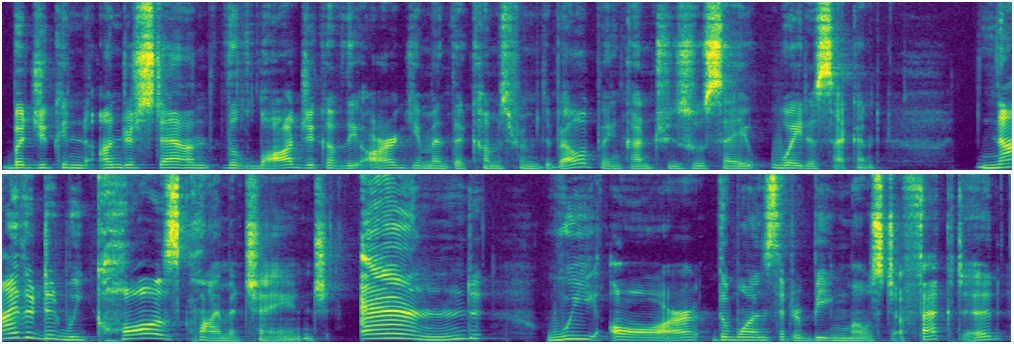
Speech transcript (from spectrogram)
But you can understand the logic of the argument that comes from developing countries who say, wait a second, neither did we cause climate change and we are the ones that are being most affected.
